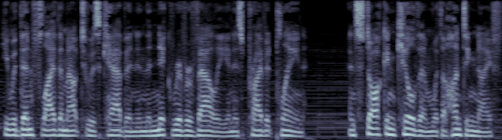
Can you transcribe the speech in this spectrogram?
He would then fly them out to his cabin in the Knik River Valley in his private plane and stalk and kill them with a hunting knife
